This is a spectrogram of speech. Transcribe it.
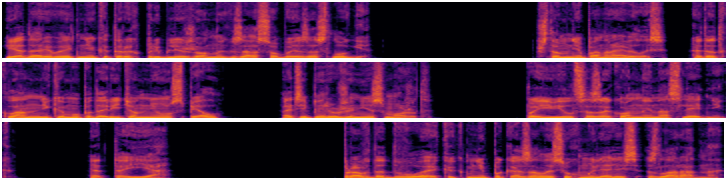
и одаривает некоторых приближенных за особые заслуги. Что мне понравилось, этот клан никому подарить он не успел, а теперь уже не сможет. Появился законный наследник. Это я. Правда, двое, как мне показалось, ухмылялись злорадно.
